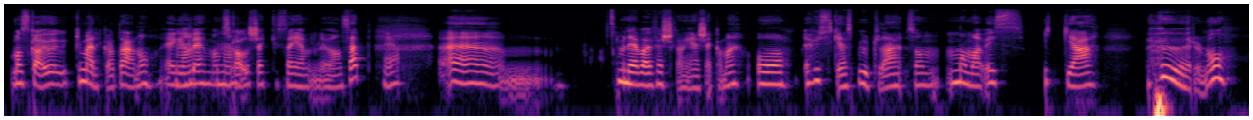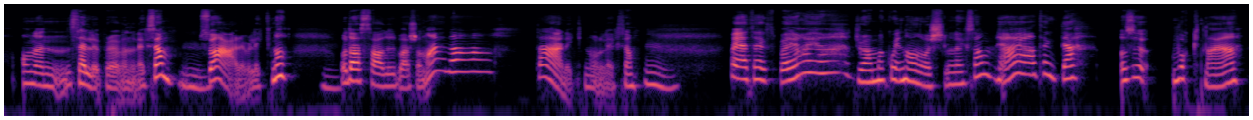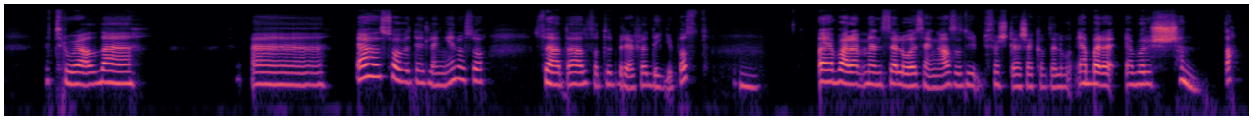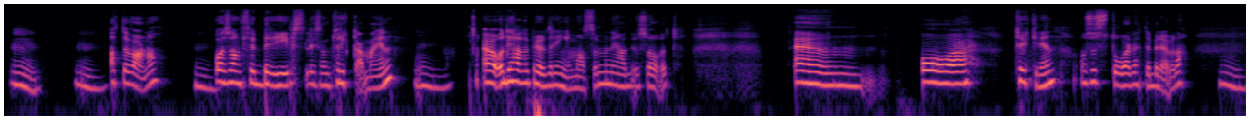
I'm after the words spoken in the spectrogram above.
Man skal jo ikke merke at det er noe, egentlig. Nei, man nei. skal sjekke seg jevnlig uansett. Ja. Eh, men det var jo første gang jeg sjekka meg, og jeg husker jeg spurte deg sånn Mamma, hvis ikke jeg hører noe om den celleprøven, liksom, Mm. så er det vel ikke noe. Mm. Og da sa du bare sånn Nei, da, da er det ikke noe, liksom. Mm. Og jeg tenkte bare ja, ja, drama queen Halvorsen, liksom. Ja, ja, tenkte jeg. Og så våkna jeg Jeg tror jeg hadde eh, Jeg hadde sovet litt lenger, og så så jeg at jeg hadde fått et brev fra Digipost. Mm. Og jeg bare, mens jeg lå i senga, altså typ første jeg sjekka opp telefonen, jeg bare, jeg bare skjønte Mm. Mm. at det var noe. Mm. Og sånn febrilsk liksom trykka meg inn. Mm. Uh, Og de hadde prøvd å ringe meg også, men jeg hadde jo sovet. Um, og trykker inn, og så står dette brevet, da. Mm.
